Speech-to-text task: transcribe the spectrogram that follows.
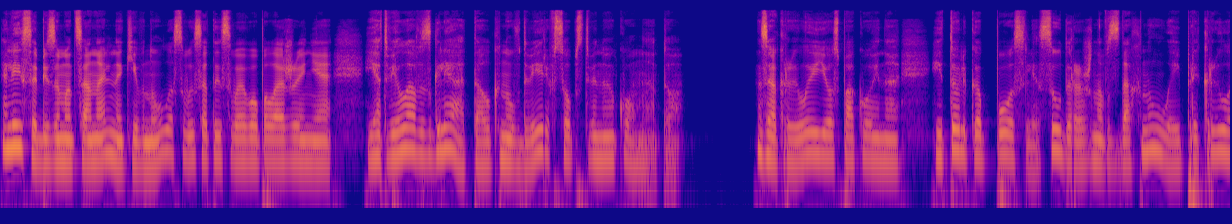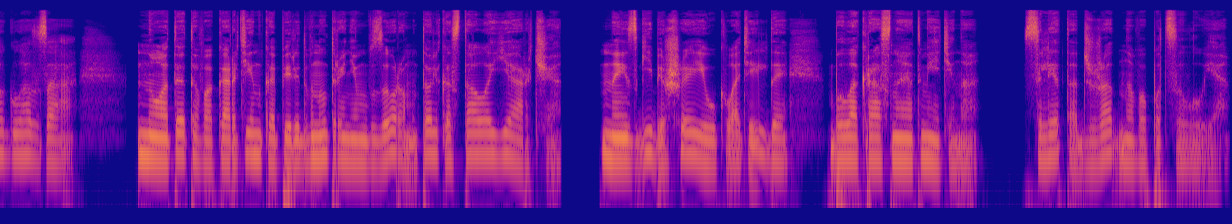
Лиса безэмоционально кивнула с высоты своего положения и отвела взгляд, толкнув дверь в собственную комнату. Закрыла ее спокойно и только после судорожно вздохнула и прикрыла глаза. Но от этого картинка перед внутренним взором только стала ярче. На изгибе шеи у Клотильды была красная отметина — след от жадного поцелуя.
